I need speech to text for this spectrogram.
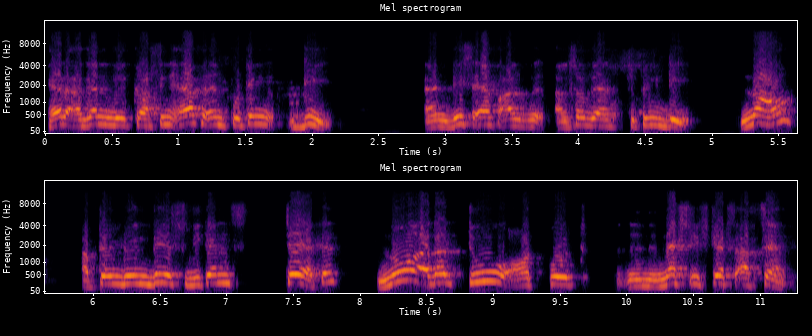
here again we crossing f and putting d and this f also we are keeping d. Now after doing this we can check no other two output in the next states are same.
